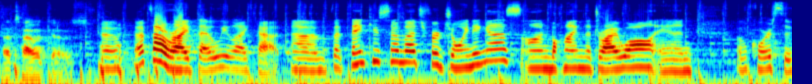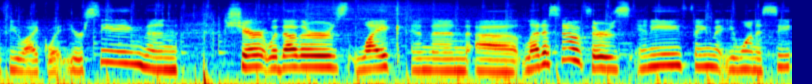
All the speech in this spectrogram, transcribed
that's how it goes. Oh, that's all right, though. We like that. Um, but thank you so much for joining us on Behind the Drywall. And of course, if you like what you're seeing, then share it with others, like, and then uh, let us know if there's anything that you want to see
